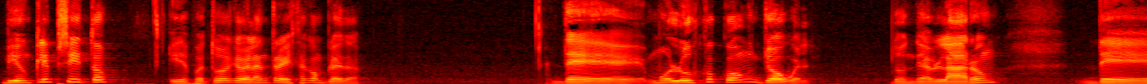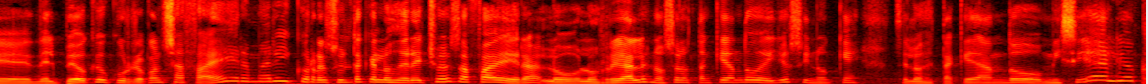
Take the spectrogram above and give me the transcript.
vi un clipcito y después tuve que ver la entrevista completa, de Molusco con Joel, donde hablaron de, del pedo que ocurrió con Zafaera, marico. Resulta que los derechos de Zafaera, los reales, no se los están quedando ellos, sino que se los está quedando Missy Elliott.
